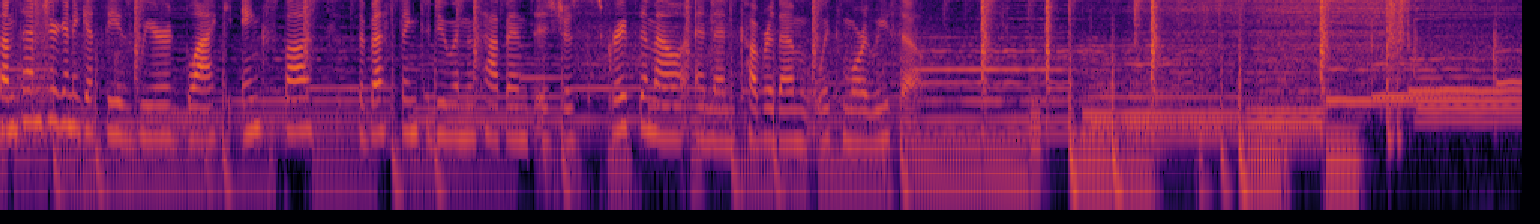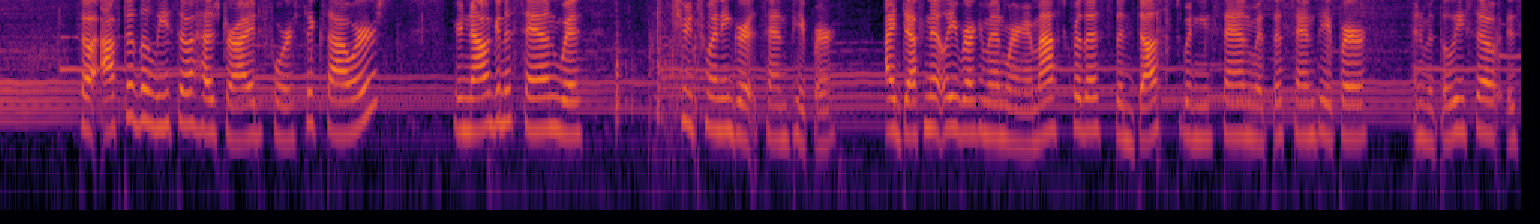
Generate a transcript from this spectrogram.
Sometimes you're gonna get these weird black ink spots. The best thing to do when this happens is just scrape them out and then cover them with more liso. So after the liso has dried for six hours, you're now gonna sand with 220 grit sandpaper. I definitely recommend wearing a mask for this. The dust when you sand with this sandpaper and with the liso is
